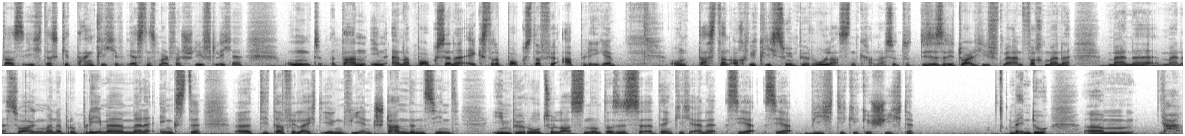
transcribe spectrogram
dass ich das Gedankliche erstens mal verschriftliche und dann in einer Box, einer extra Box dafür ablege und das dann auch wirklich so im Büro lassen kann. Also dieses Ritual hilft mir einfach, meine, meine, meine Sorgen, meine Probleme, meine Ängste, äh, die da vielleicht irgendwie entstanden sind, im Büro zu lassen. Und das ist, denke ich, eine sehr, sehr wichtige Geschichte wenn du ähm, ja,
